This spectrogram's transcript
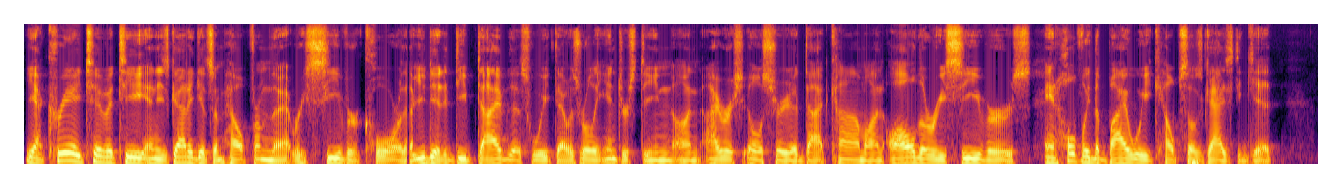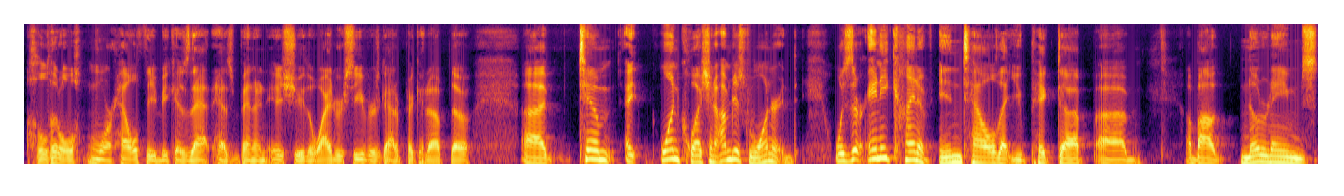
Yeah, creativity, and he's got to get some help from that receiver corps. You did a deep dive this week that was really interesting on IrishIllustrated.com on all the receivers, and hopefully, the bye week helps those guys to get a little more healthy because that has been an issue. The wide receivers got to pick it up though. Uh, Tim, one question. I'm just wondering, was there any kind of intel that you picked up uh, about Notre Dame's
